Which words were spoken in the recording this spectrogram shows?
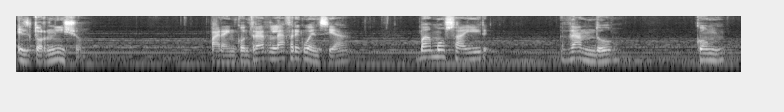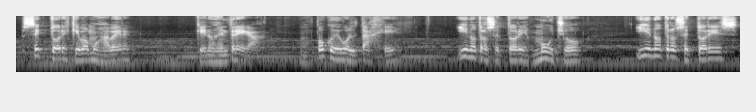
el tornillo para encontrar la frecuencia, vamos a ir dando con sectores que vamos a ver que nos entrega un poco de voltaje y en otros sectores mucho y en otros sectores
